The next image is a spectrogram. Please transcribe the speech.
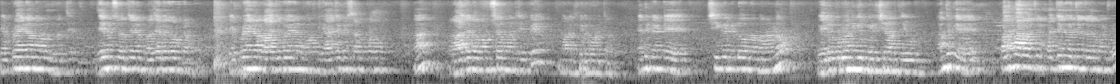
ఎప్పుడైనా మనం దేవుని సొంతైన ప్రజలుగా ఉంటాం ఎప్పుడైనా రాజులైన యాజక సమూహం రాజుల వంశం అని చెప్పి మనం పిలువడతాం ఎందుకంటే చీకటిలో ఉన్న మనను వెలుగులోనికి పిలిచిన దేవుడు. అందుకే పదహారు వచ్చిన పద్దెనిమిది వచ్చిన చదవమంటూ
